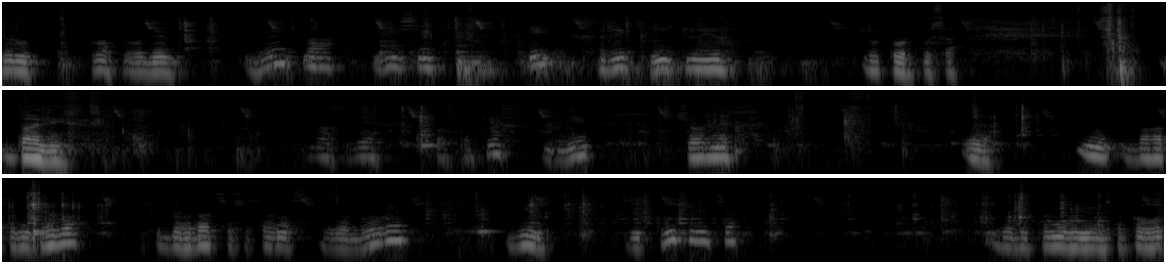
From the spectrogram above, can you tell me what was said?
Беру просто один гвинт на 8 і прикріплюю до корпуса. Далі у нас є ось таких дві чорних. Е, ну, багато не треба, щоб догадатися, що це у нас заборник. Він відкручується за допомогою ось такого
